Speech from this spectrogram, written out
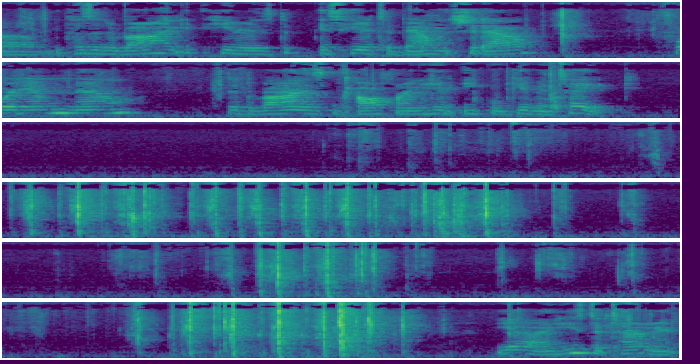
Yeah, because the divine here is is here to balance shit out for him now. The divine is offering him equal give and take. Yeah, and he's determined.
